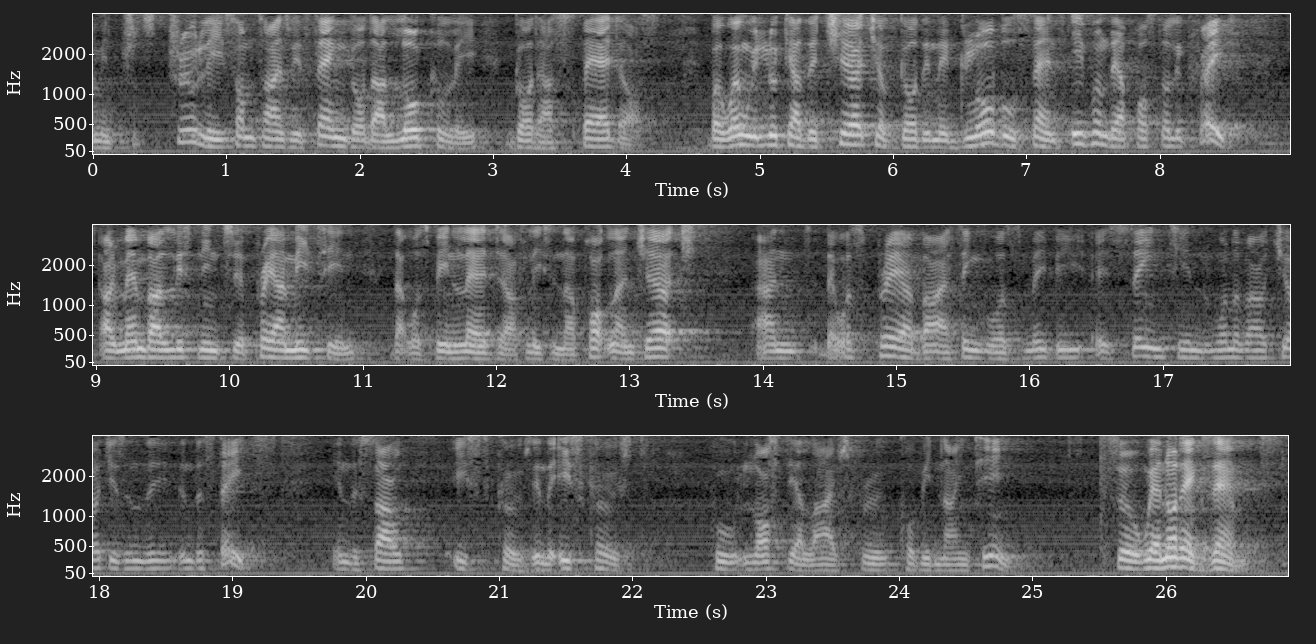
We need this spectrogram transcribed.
mean, tr- truly, sometimes we thank God that locally God has spared us. But when we look at the church of God in a global sense, even the apostolic faith, I remember listening to a prayer meeting that was being led, at least in our Portland church, and there was prayer by, I think was maybe a saint in one of our churches in the, in the States, in the southeast coast, in the east coast, who lost their lives through COVID 19. So we're not exempt,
